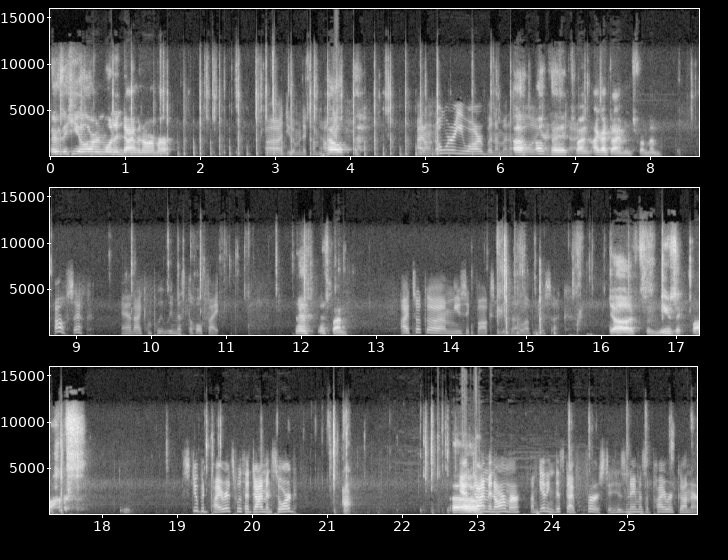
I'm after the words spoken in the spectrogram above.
there's a healer and one in diamond armor. Uh, do you want me to come help? Help. I don't know where you are, but I'm gonna follow Oh, your okay, it's fine. I got diamonds from him. Oh, sick. And I completely missed the whole fight. Eh, it's fine. I took a music box because I love music. Duh, it's a music box. Stupid pirates with a diamond sword and Uh diamond armor. I'm getting this guy first. His name is a pirate gunner.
